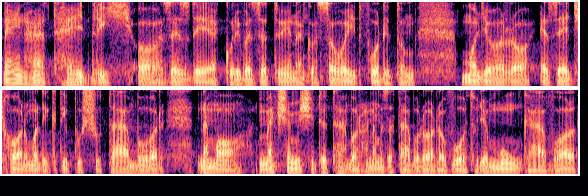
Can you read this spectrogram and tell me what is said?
Reinhard Heydrich, az SD ekkori vezetőjének a szavait fordítom magyarra, ez egy harmadik típusú tábor, nem a megsemmisítő tábor, hanem ez a tábor arra volt, hogy a munkával,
